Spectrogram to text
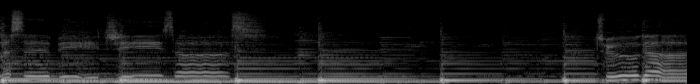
Blessed be Jesus, true God.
